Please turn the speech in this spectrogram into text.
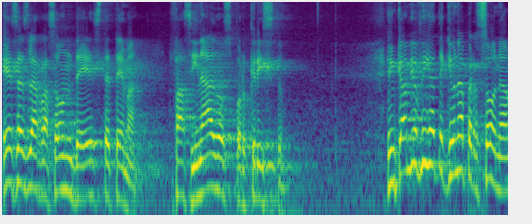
Esa es la razón de este tema, fascinados por Cristo. En cambio, fíjate que una persona,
